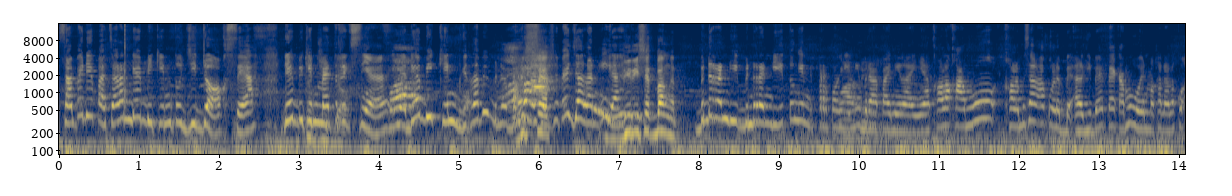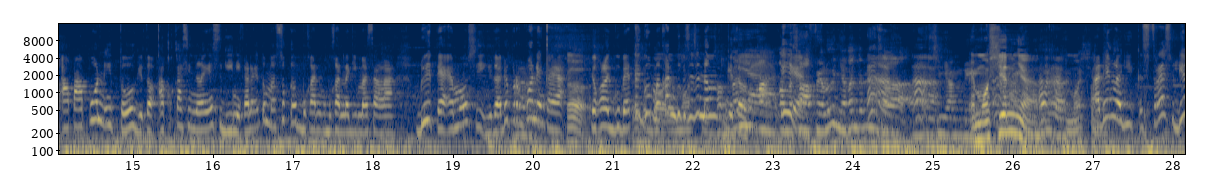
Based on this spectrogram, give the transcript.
Sampai dia pacaran dia bikin tuh G-Docs ya. Dia bikin matrixnya. ya dia bikin begitu tapi bener-bener Riset. relationshipnya jalan iya. Di riset banget. beneran di beneran dihitungin per poin ini berapa nilainya. Kalau kamu kalau misal aku lebih lagi bete kamu bawain makanan aku apa pun itu gitu aku kasih nilainya segini. Karena itu masuk ke bukan bukan lagi masalah duit ya emosi gitu ada perempuan yang kayak ya kalau gue bete gue makan gue bisa seneng Kan gitu bukan, bukan Iya. masalah value-nya kan tapi masalah ah. emosi yang di Emotionnya, Ah, emotion. ada yang lagi ke stres dia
